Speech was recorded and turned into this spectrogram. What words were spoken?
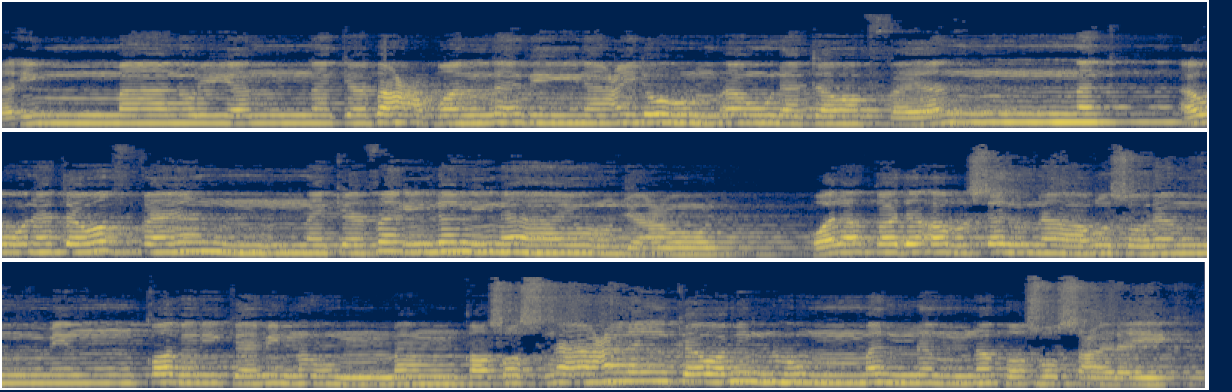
فإما نرينك بعض الذي نعدهم أو نتوفينك أو نتوفينك فإلينا يرجعون. ولقد أرسلنا رسلا من قبلك منهم من قصصنا عليك ومنهم من لم نقصص عليك.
